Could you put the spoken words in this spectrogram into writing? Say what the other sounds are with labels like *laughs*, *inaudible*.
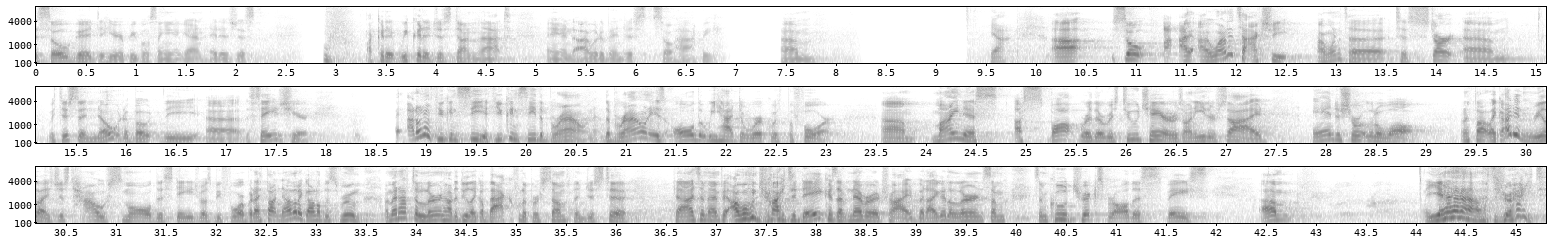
is so good to hear people singing again. It is just, oof, I could we could have just done that, and I would have been just so happy. Um, yeah. Uh, so I, I wanted to actually, I wanted to, to start um, with just a note about the, uh, the stage here. I don't know if you can see, if you can see the brown. The brown is all that we had to work with before, um, minus a spot where there was two chairs on either side and a short little wall. And I thought, like, I didn't realize just how small this stage was before. But I thought, now that I got all this room, I might have to learn how to do like a backflip or something just to, to add some. I won't *laughs* try today because I've never tried, but I got to learn some, some cool tricks for all this space. Um, yeah, *laughs* that's right.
